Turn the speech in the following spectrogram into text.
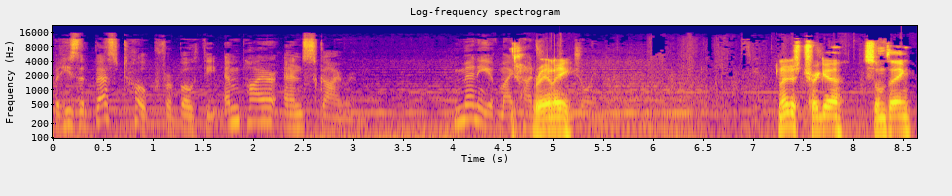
but he's the best hope for both the Empire and Skyrim. Many of my countrymen Really? Can I just trigger something?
